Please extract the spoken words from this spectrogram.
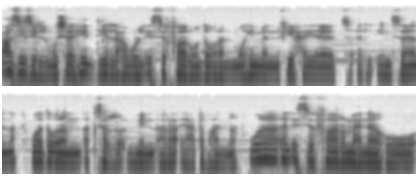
عزيزي المشاهد يلعب الاستغفار دورا مهما في حياة الإنسان ودورا أكثر من رائع طبعا. والاستغفار معناه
